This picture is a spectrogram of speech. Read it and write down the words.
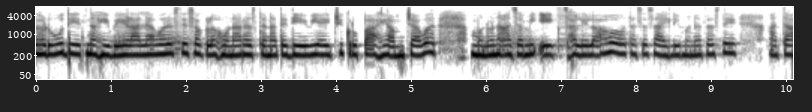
घडवू देत नाही. वेळ आल्यावरच ते सगळं होणार असतं ना. ते देवी आईची कृपा आहे आमच्यावर. म्हणून आज आम्ही एक झालेलो आहोत असं सायली म्हणत असते. आता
